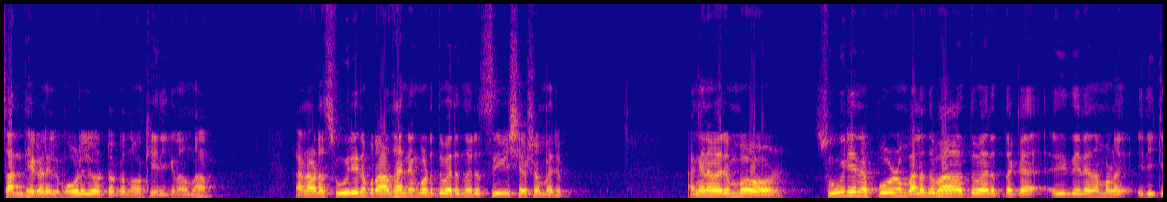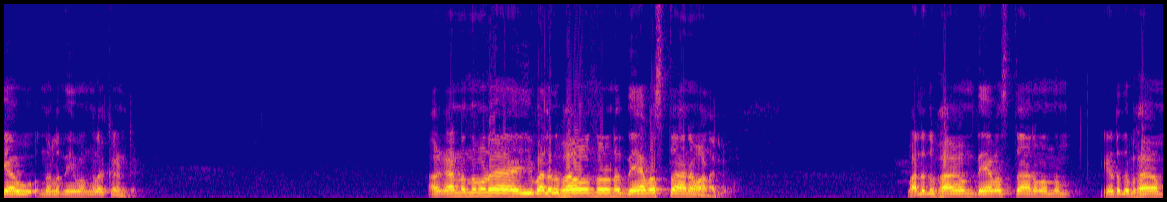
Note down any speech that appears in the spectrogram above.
സന്ധ്യകളിൽ മുകളിലോട്ടൊക്കെ നോക്കിയിരിക്കണമെന്നാണ്. കാരണം അവിടെ സൂര്യന് പ്രാധാന്യം കൊടുത്ത് വരുന്ന ഒരു സ്ഥിതിവിശേഷം വരും. അങ്ങനെ വരുമ്പോൾ സൂര്യൻ എപ്പോഴും വലതുഭാഗത്ത് വരത്തക്ക രീതിയിൽ നമ്മൾ ഇരിക്കാവൂ എന്നുള്ള നിയമങ്ങളൊക്കെ ഉണ്ട്. കാരണം നമ്മുടെ ഈ വലതുഭാഗം എന്ന് പറയുന്നത് ദേവസ്ഥാനമാണല്ലോ. വലതുഭാഗം ദേവസ്ഥാനമെന്നും ഇടതുഭാഗം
